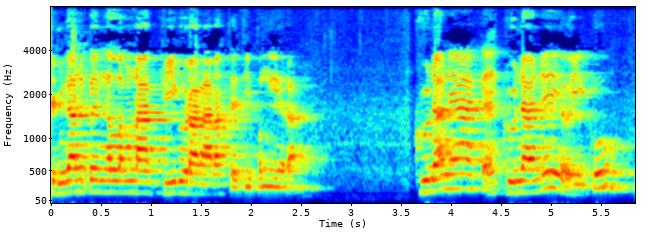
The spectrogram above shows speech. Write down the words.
dengan pengelam Nabi kurang arah jadi pangeran. Gunanya akeh, gunanya yaiku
